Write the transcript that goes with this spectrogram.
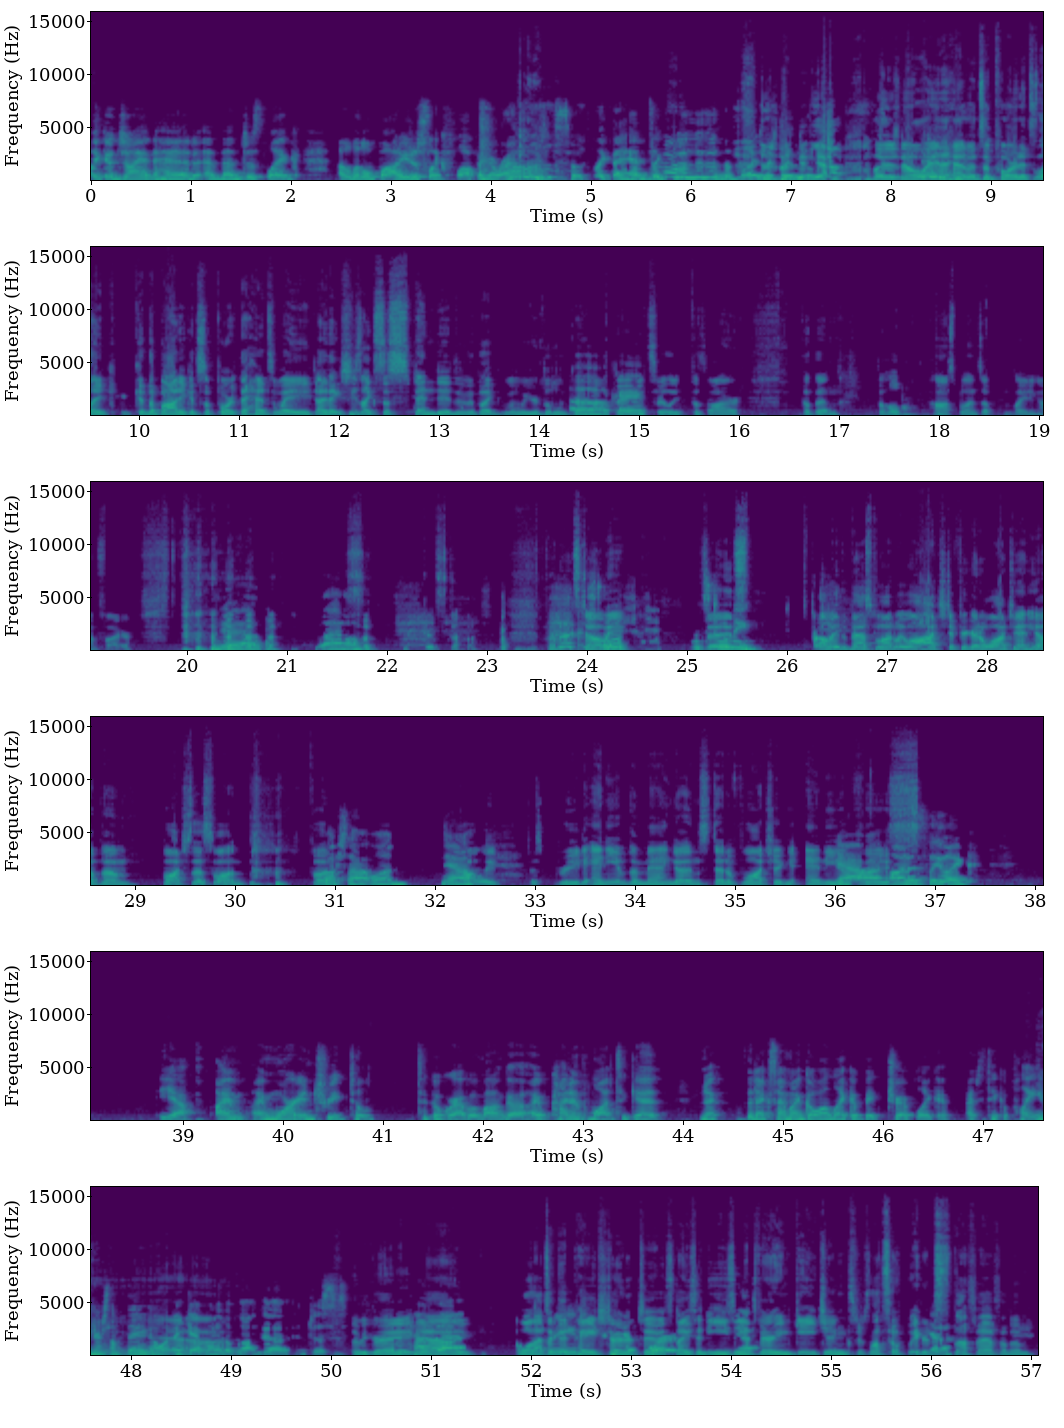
like a giant head and then just like a little body just like flopping around. so it's like the head's like and the There's like, no, yeah, like, there's no way the head would support. It's like could, the body could support the head's weight. I think she's like suspended with like a weird little Oh, okay. thing. It's really bizarre. But then the whole hospital ends up lighting on fire. Yeah. Wow. Good stuff. But that's Good stuff. That's So Tomie. It's probably the best one we watched. If you're gonna watch any of them, watch this one. Watch that one. Yeah. probably just read any of the manga instead of watching any yeah. of these. Yeah, honestly, like, yeah, I'm I'm more intrigued to to go grab a manga. I kind of want to get ne- the next time I go on like a big trip, like if I have to take a plane or something, I want to get one of the manga and just That'd be great. Yeah. well, that's a good page turner too. It's nice and easy. Yeah. It's very engaging. 'cause there's lots of weird Yeah. stuff happening.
